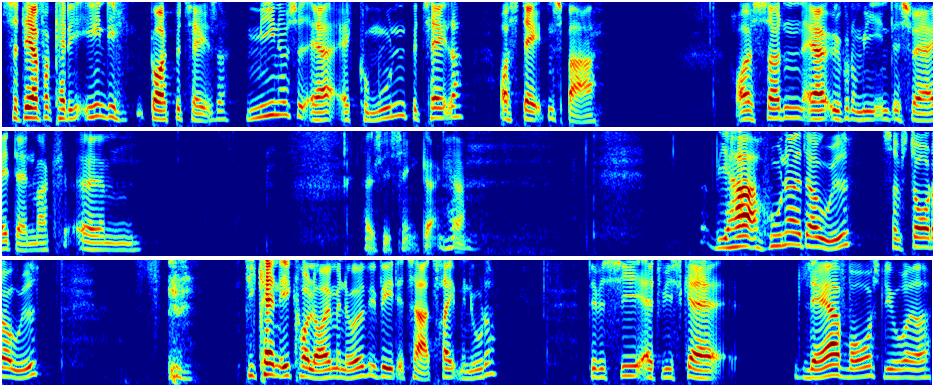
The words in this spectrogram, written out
Så derfor kan det egentlig godt betale sig. Minuset er, at kommunen betaler, og staten sparer. Og sådan er økonomien desværre i Danmark. Øhm, lad os lige se en gang her. Vi har 100 derude, som står derude. De kan ikke holde øje med noget. Vi ved, det tager tre minutter. Det vil sige, at vi skal lære vores livredder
